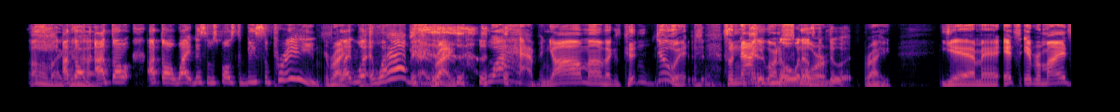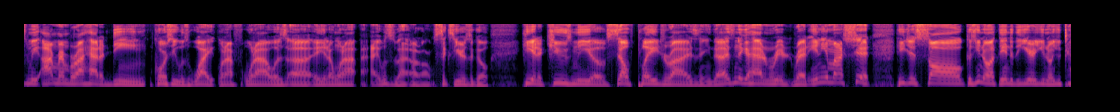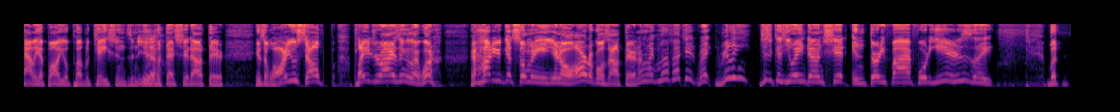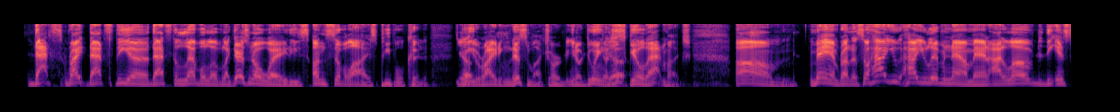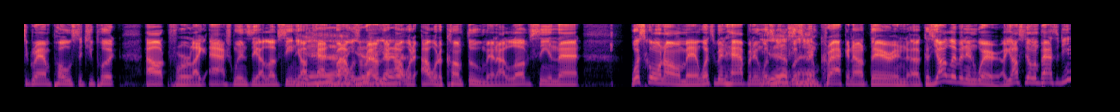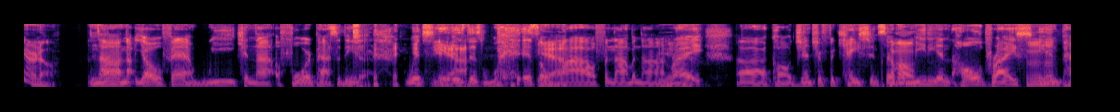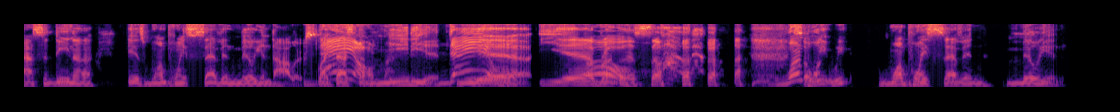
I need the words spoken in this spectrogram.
Oh my i god. thought i thought i thought whiteness was supposed to be supreme Right. like what what happened Right. what happened? Y'all motherfuckers couldn't do it. So now you want to no score. one else can do it Right. Yeah, man. It's it reminds me. I remember I had a dean. Of course, he was white when I when I was uh you know when I it was about know, six years ago. He had accused me of self plagiarizing. Now this nigga hadn't read, read any of my shit. He just saw because you know at the end of the year you know you tally up all your publications and, and put that shit out there. He was like, "Well, are you self plagiarizing?" Like, "What?" How do you get so many, you know, articles out there? And I'm like, motherfucker, right? Really? Just because you ain't done shit in 35, 40 years? Like, but that's right. That's the uh that's the level of like there's no way these uncivilized people could Yep. be writing this much or you know doing a Yep. skill that much. Um man, brother. So how you how you living now, man? I loved the Instagram post that you put out for like Ash Wednesday. I love seeing y'all Yeah, catch. If I was yeah, around there, I would I would have come through, man. I loved seeing that. What's going on, man? What's been happening? What's Yeah, been what's fam. been cracking out there? And uh, cause y'all living in where? Are y'all still in Pasadena or no? Nah, not yo, fam. We cannot afford Pasadena, which Yeah. is this. It's a Yeah. wild phenomenon, Yeah. right? Uh, called gentrification. So Come the on. median home price Mhm. in Pasadena is 1.7 million dollars. Like that's the median. Damn. Yeah, yeah, Oh. brother. So, One so point- we we 1.7 million.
